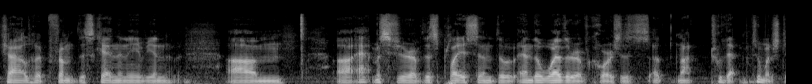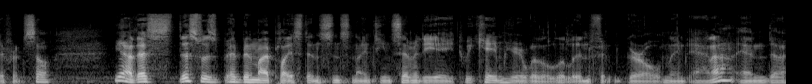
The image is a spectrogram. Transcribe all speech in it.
childhood from the Scandinavian um, uh, atmosphere of this place, and the and the weather, of course, is uh, not too that too much different. So, yeah, this this was had been my place then since 1978. We came here with a little infant girl named Anna, and uh,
